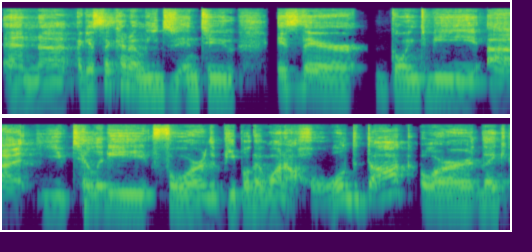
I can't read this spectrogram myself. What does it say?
and uh, I guess that kind of leads into is there going to be uh, utility for the people that want to hold doc or like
